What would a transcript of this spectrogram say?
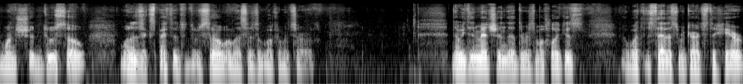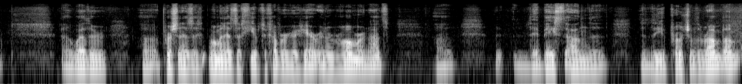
One should do so. One is expected to do so unless there's a makam and tzarech. Now, we did mention that there is machlokes, what the status in regards to hair, uh, whether uh, a person has a woman has a chiyuv to cover her hair in her home or not. Uh, they're based on the, the, the approach of the Rambam.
